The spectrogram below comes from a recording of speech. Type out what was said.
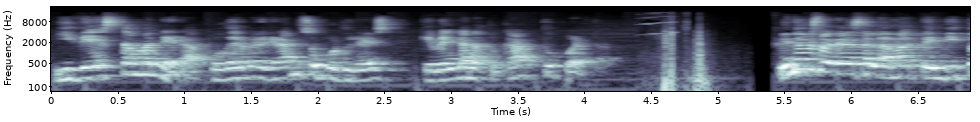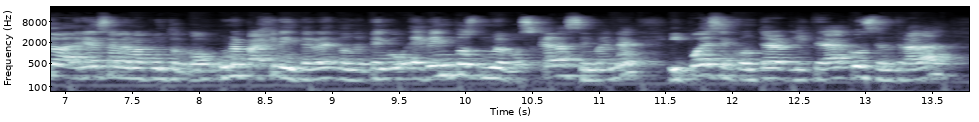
y de esta manera poder ver grandes oportunidades que vengan a tocar tu puerta. Mi nombre es Adrián Salama, te invito a adriansalama.com, una página de internet donde tengo eventos nuevos cada semana y puedes encontrar literal concentrada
